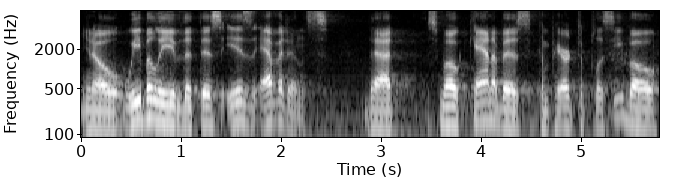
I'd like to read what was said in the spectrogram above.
you know, we believe that this is evidence that smoked cannabis compared to placebo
